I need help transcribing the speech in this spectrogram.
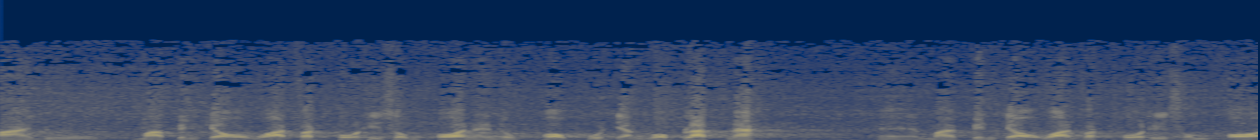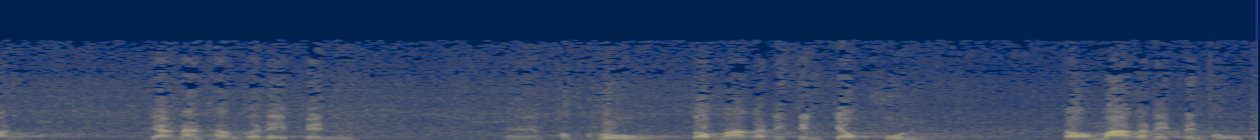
มาอยู่มาเป็นเจ้าอาวาสวัดโพธิสมพรหลวงพ่อพูดอย่างรวบลัดนะมาเป็นเจ้าอาวาสวัดโพธิสมพร จากนั้นท่านก็ได้เป็นพ่อครูต่อมาก็ได้เป็นเจ้าคุณ ต่อมาก็ได้เป็นพระอุป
